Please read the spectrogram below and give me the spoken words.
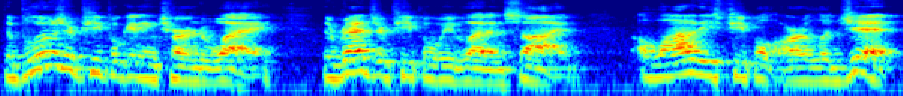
The blues are people getting turned away. The reds are people we've let inside. A lot of these people are legit,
